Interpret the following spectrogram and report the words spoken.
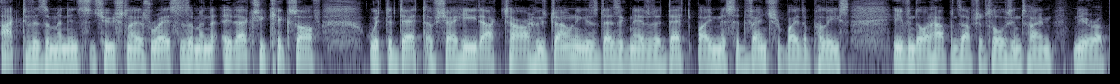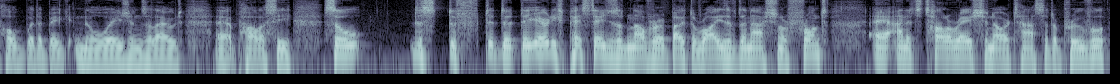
activism and institutionalised racism. And it actually kicks off with the death of Shahid Akhtar, whose drowning is designated a death by misadventure by the police, even though it happens after closing time near a pub with a big no Asians allowed uh, policy. So the, the, the, early stages of the novel are about the rise of the National Front uh, and its toleration or tacit approval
